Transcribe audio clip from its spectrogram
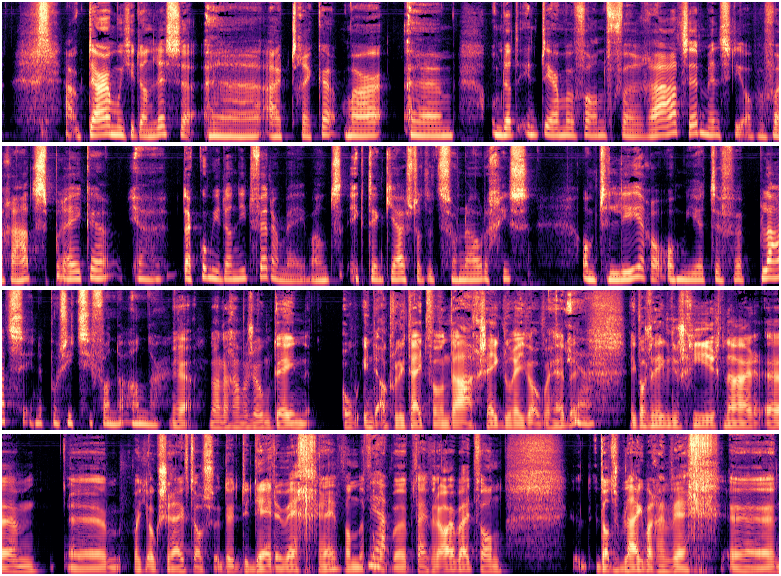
Nou, ook daar moet je dan lessen uh, uittrekken. Maar Um, omdat in termen van verraad, hè, mensen die over verraad spreken, ja, daar kom je dan niet verder mee. Want ik denk juist dat het zo nodig is om te leren om je te verplaatsen in de positie van de ander. Ja, nou dan gaan we zo meteen in de actualiteit van vandaag zeker nog even over hebben. Ik was even nieuwsgierig naar um, um, wat je ook schrijft als de, de derde weg hè, van, de, van de Partij van de Arbeid. Van, dat is blijkbaar een weg uh,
